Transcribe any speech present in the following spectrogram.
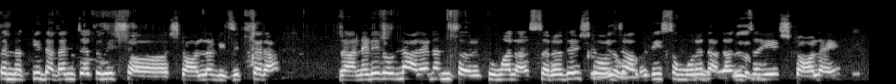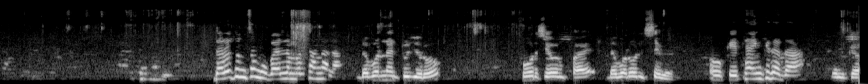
तर नक्की दादांच्या तुम्ही स्टॉलला व्हिजिट करा. रानडे रोडला आल्यानंतर तुम्हाला सरदय स्टोअरच्या अगदी समोर दादांचं हे स्टॉल आहे. दादा तुमचा मोबाईल नंबर सांगा ना. Double nine two zero four seven five double one seven okay thank you दादा. वेलकम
